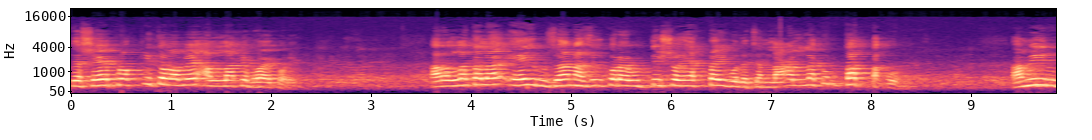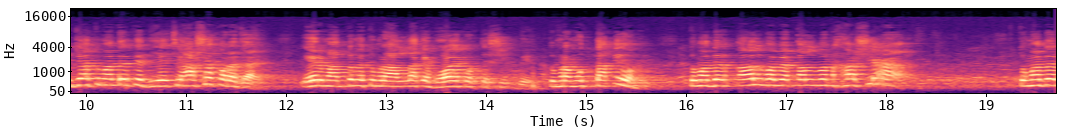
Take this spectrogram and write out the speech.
যে সে প্রকৃতভাবে আল্লাহকে ভয় করে। আর আল্লাহ তালা এই রোজা নাজিল করার উদ্দেশ্য একটাই বলেছেন লা আল্লাকুম তাক তাকুন আমি রোজা তোমাদেরকে দিয়েছি, আশা করা যায়। এর মাধ্যমে তোমরা আল্লাহকে ভয় করতে শিখবে। তোমরা মোত্তাকি হবে। তোমাদের কাল হবে কালবান খাসিয়া তোমাদের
